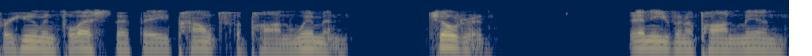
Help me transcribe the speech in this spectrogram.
for human flesh that they pounce upon women, children, and even upon men.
